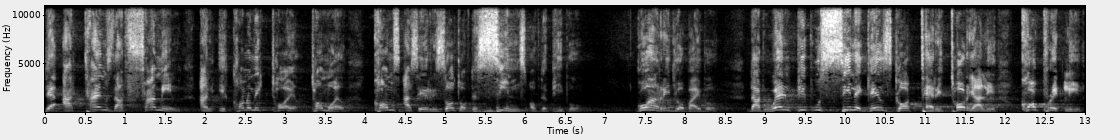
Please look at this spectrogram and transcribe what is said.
there are times that famine and economic toil, turmoil comes as a result of the sins of the people. Go and read your Bible. That when people sin against God territorially, corporately,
